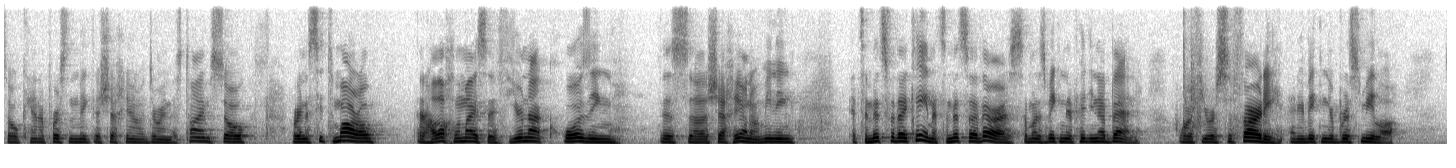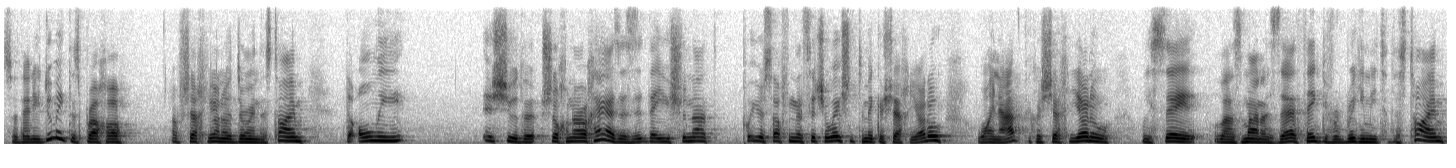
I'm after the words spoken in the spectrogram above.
so can a person make the Shechianu during this time? So we're going to see tomorrow that halach l'maisa, if you're not causing this uh, Shechianu, meaning it's a mitzvah that came. It's a mitzvah of error. Someone is making their pidyon ben. Or if you're a Sephardi and you're making a bris milah. So then you do make this bracha of Shechianu during this time. The only issue that Shulchan Aruch has is that you should not put yourself in that situation to make a Shechianu. Why not? Because Shechianu, we say, Lazman azeh, thank you for bringing me to this time.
